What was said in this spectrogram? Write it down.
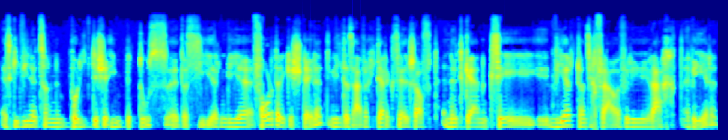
es gibt wie nicht so einen politischen Impetus, äh, dass sie irgendwie Forderungen stellen, weil das einfach in dieser Gesellschaft nicht gern gesehen wird, wenn sich Frauen für ihre Rechte wehren.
